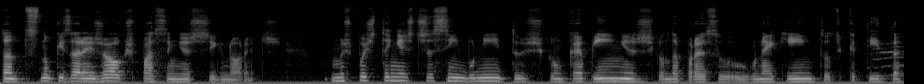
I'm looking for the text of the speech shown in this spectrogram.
Portanto, se não quiserem jogos, passem estes ignorantes. Mas depois tem estes assim bonitos, com capinhas, quando aparece o bonequinho, todo catita.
